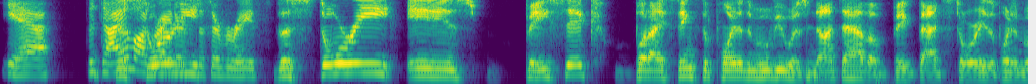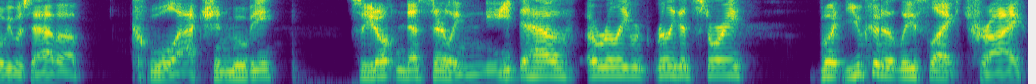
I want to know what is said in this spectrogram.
Yeah, the dialogue story- writers deserve a raise. The story is basic, but I think the point of the movie was not to have a big bad story. The point of the movie was to have a cool action movie. So you don't necessarily need to have a really really good story, but you could at least like try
